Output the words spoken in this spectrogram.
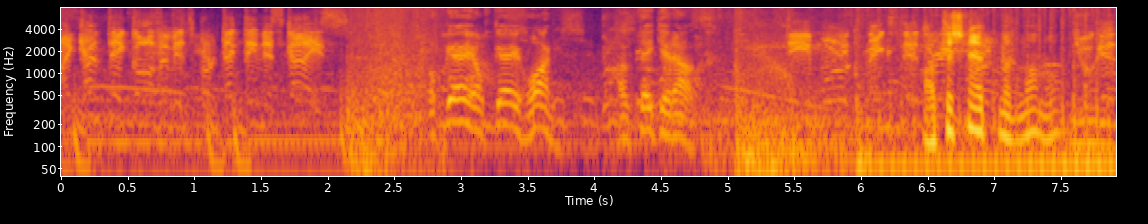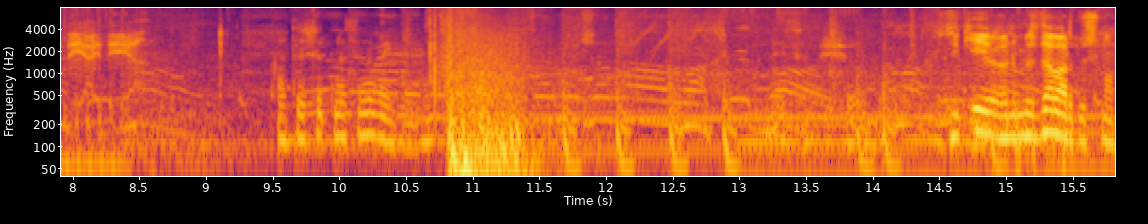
I can't take off if it's protecting the skies. Okay, okay, Juan. I'll take it out. Teamwork makes the dream Ateş ne work. etmedi lan o? You get the idea. Ateş etmesini bekledim. Neyse. Müzik iyi önümüzde var düşman.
